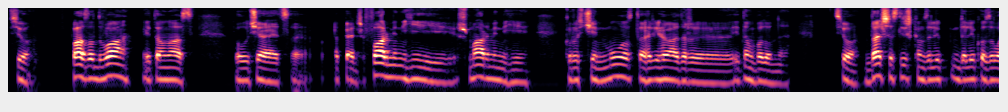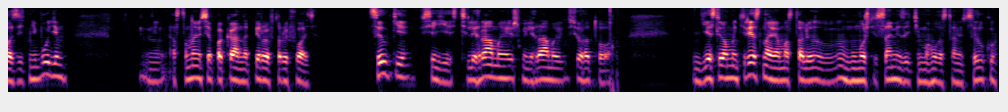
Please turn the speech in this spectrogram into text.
Все. Фаза 2. Это у нас получается, опять же, фарминги, шмарминги, кросчейн мост, агрегатор э, и тому подобное. Все. Дальше слишком далеко залазить не будем. Остановимся пока на первой второй фазе. Ссылки все есть. Телеграммы, шмелеграммы, все готово. Если вам интересно, я вам оставлю, ну, вы можете сами зайти, могу оставить ссылку.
